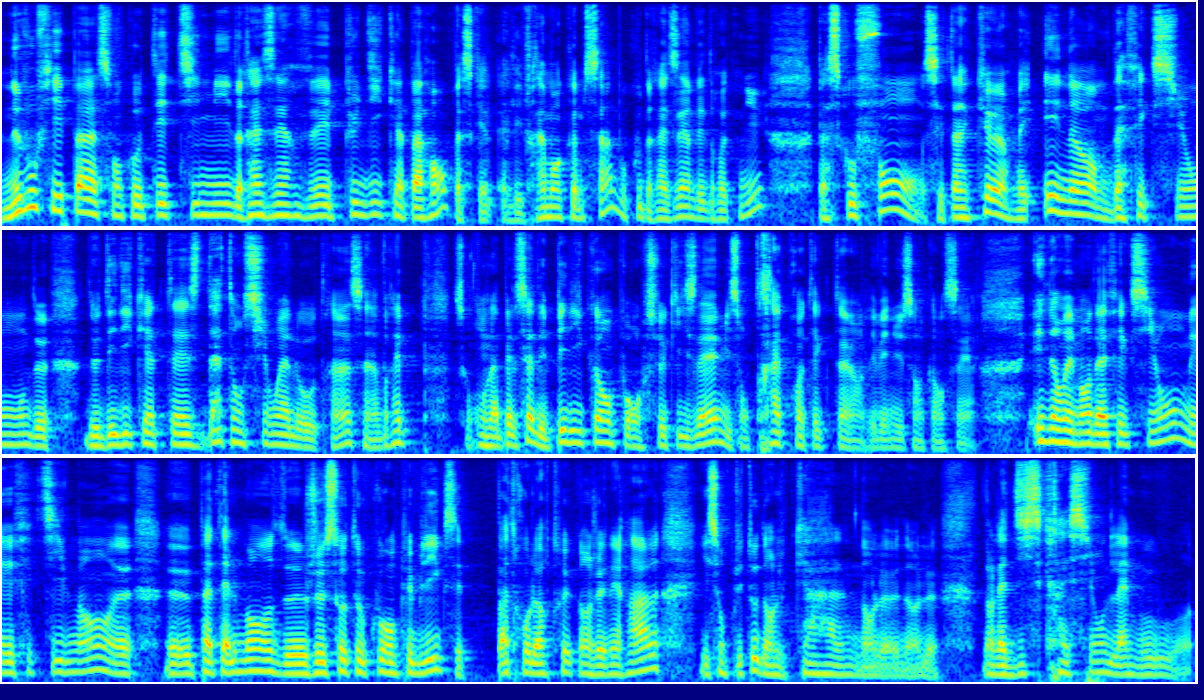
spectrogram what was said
ne vous fiez pas à son côté timide, réservé, pudique, apparent, parce qu'elle est vraiment comme ça, beaucoup de réserve et de retenue, parce qu'au fond, c'est un cœur, mais énorme, d'affection, de, délicatesse, d'attention à l'autre. Hein. C'est un vrai, on appelle ça des pélicans pour ceux qu'ils aiment, ils sont très protecteurs, les Vénus en cancer. Énormément d'affection, mais effectivement, euh, euh, pas tellement de je saute au cou en public, c'est pas trop leur truc en général, ils sont plutôt dans le calme, dans, le, la discrétion de l'amour,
